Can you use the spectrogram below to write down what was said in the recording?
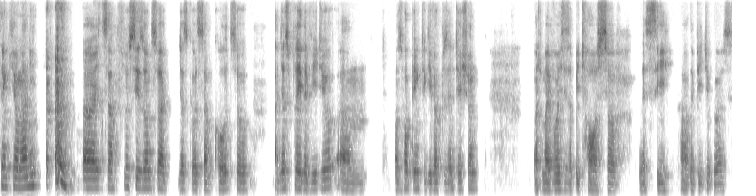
thank you, Amani. uh, it's a flu season, so I just got some cold. So I just play the video. Um, I was hoping to give a presentation, but my voice is a bit hoarse. So let's see how the video goes.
